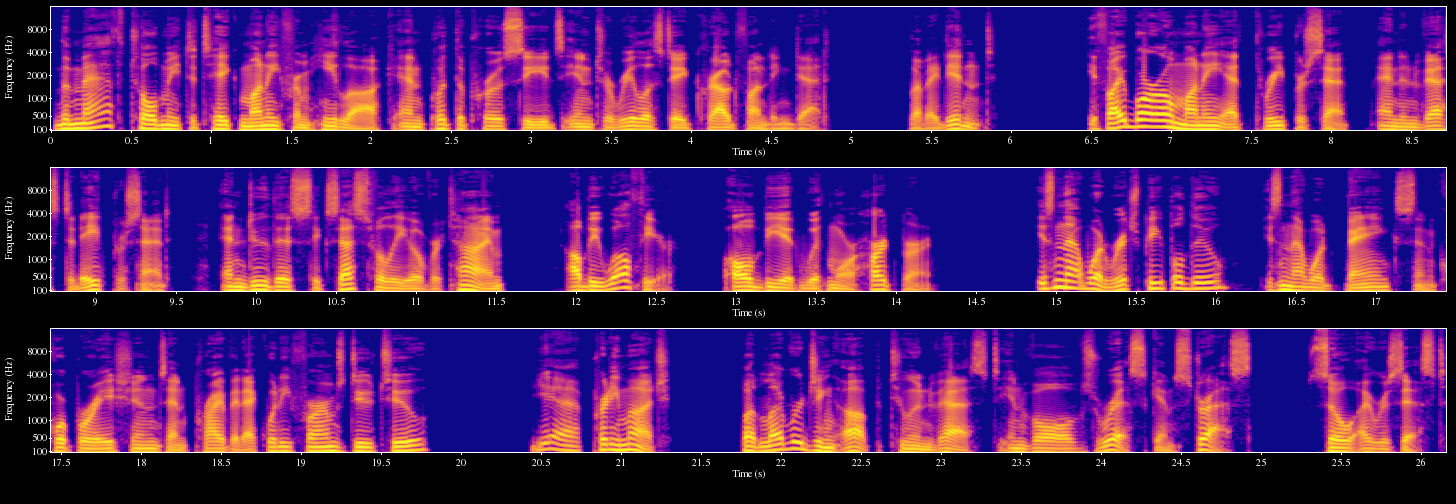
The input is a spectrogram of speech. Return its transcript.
The math told me to take money from HELOC and put the proceeds into real estate crowdfunding debt, but I didn't. If I borrow money at 3% and invest at 8% and do this successfully over time, I'll be wealthier, albeit with more heartburn. Isn't that what rich people do? Isn't that what banks and corporations and private equity firms do too? Yeah, pretty much. But leveraging up to invest involves risk and stress, so I resist.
